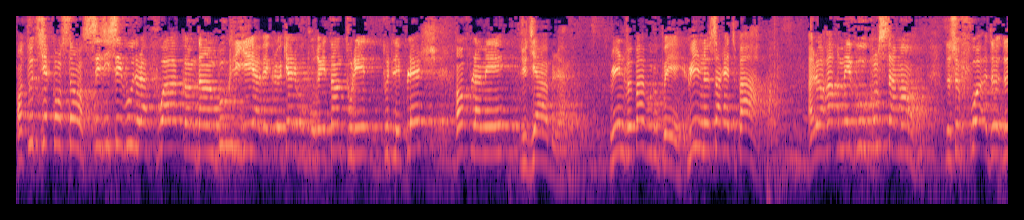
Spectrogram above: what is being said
En toutes circonstances, saisissez-vous de la foi comme d'un bouclier avec lequel vous pourrez éteindre toutes les flèches enflammées du diable. Lui ne veut pas vous louper, lui il ne s'arrête pas. Alors armez-vous constamment de, ce, de,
